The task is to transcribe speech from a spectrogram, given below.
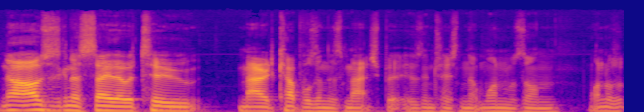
No, I was just going to say there were two married couples in this match, but it was interesting that one was on one was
